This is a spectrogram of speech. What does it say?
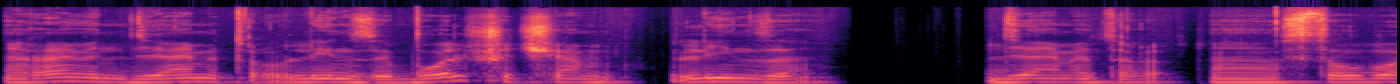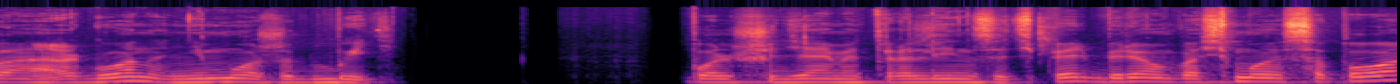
равен диаметру линзы больше, чем линза диаметр столба аргона не может быть больше диаметра линзы. Теперь берем восьмое сопло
